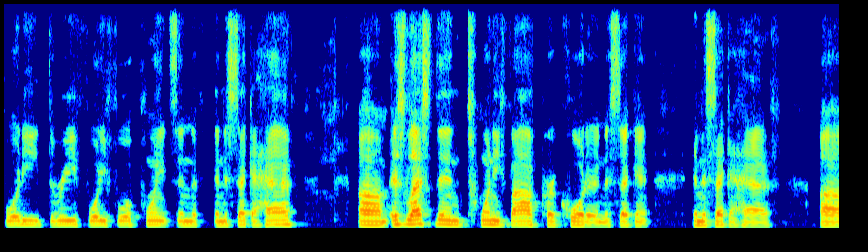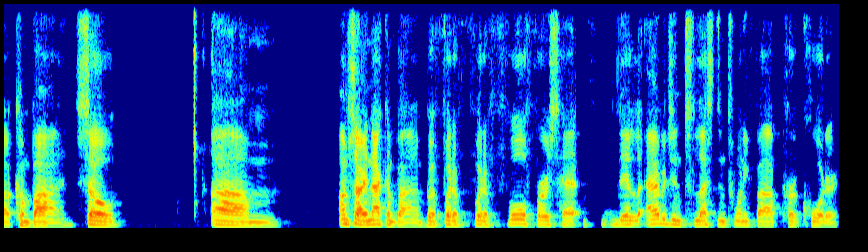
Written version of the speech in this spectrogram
43, 44 points in the in the second half. Um, it's less than 25 per quarter in the second in the second half uh, combined. So, um, I'm sorry, not combined, but for the for the full first half, they're averaging less than 25 per quarter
